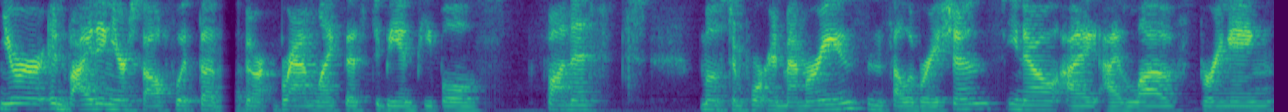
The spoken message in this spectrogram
you're inviting yourself with a brand like this to be in people's funnest most important memories and celebrations you know i i love bringing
